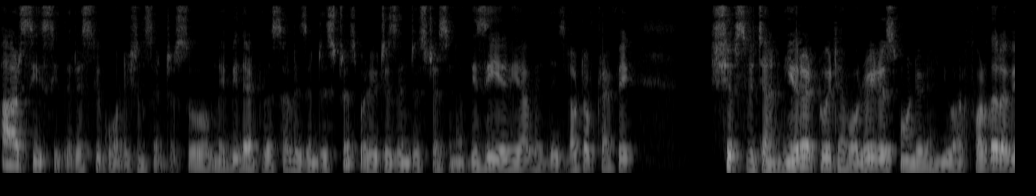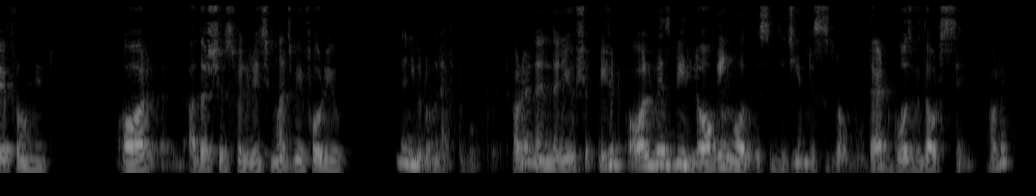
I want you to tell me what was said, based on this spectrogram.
RCC, the Rescue Coordination Center. So maybe that vessel is in distress, but it is in distress in a busy area where there is a lot of traffic. Ships which are nearer to it have already responded and you are further away from it or other ships will reach much before you then you don't have to go to it. All right? And then you should you should always be logging all this in the GMDSS logbook. That goes without saying. All right?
